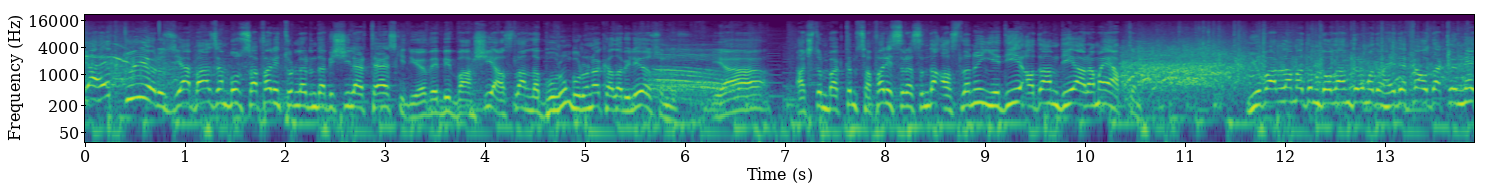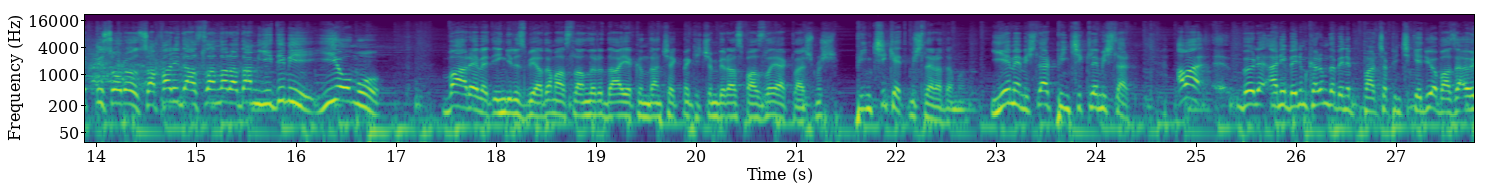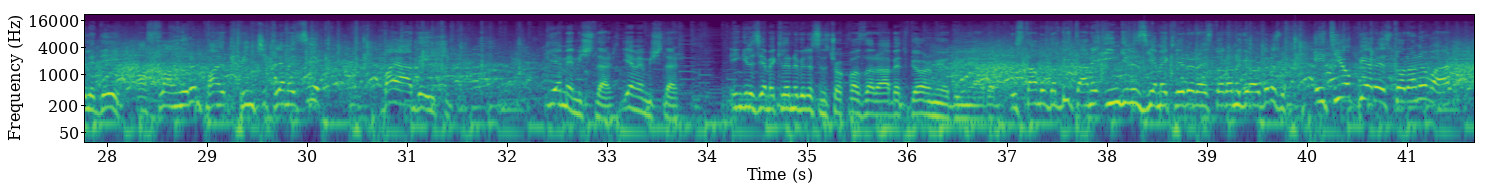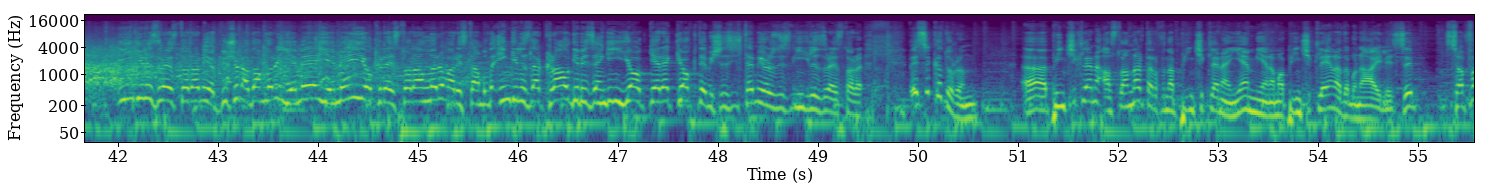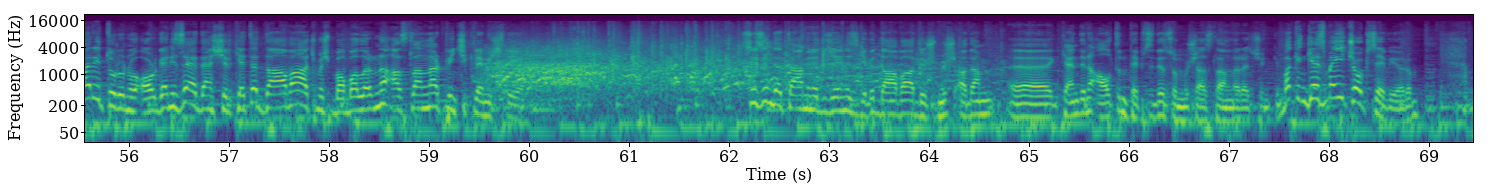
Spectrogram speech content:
Ya hep duyuyoruz ya bazen bu safari turlarında bir şeyler ters gidiyor ve bir vahşi aslanla burun buruna kalabiliyorsunuz. Ya açtım baktım safari sırasında aslanın yediği adam diye arama yaptım. Yuvarlamadım, dolandırmadım. Hedefe odaklı net bir soru. Safari'de aslanlar adam yedi mi? Yiyor mu? Var evet İngiliz bir adam aslanları daha yakından çekmek için biraz fazla yaklaşmış. Pinçik etmişler adamı. Yememişler, pinçiklemişler. Ama e, böyle hani benim karım da beni parça pinçik ediyor bazen öyle değil. Aslanların pinçiklemesi bayağı değişik. Yememişler, yememişler. İngiliz yemeklerini bilirsiniz çok fazla rağbet görmüyor dünyada. İstanbul'da bir tane İngiliz yemekleri restoranı gördünüz mü? Etiyopya restoranı var. İngiliz restoranı yok. Düşün adamların yemeğe yemeği yok restoranları var İstanbul'da. İngilizler kral gibi zengin yok gerek yok demişiz. İstemiyoruz İngiliz restoranı. Ve sıkı durun. Ee, pinçiklenen, aslanlar tarafından pinçiklenen, yenmeyen ama pinçikleyen adamın ailesi safari turunu organize eden şirkete dava açmış babalarını aslanlar pinçiklemiş diye. Sizin de tahmin edeceğiniz gibi dava düşmüş. Adam e, kendini altın tepside sunmuş aslanlara çünkü. Bakın gezmeyi çok seviyorum.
